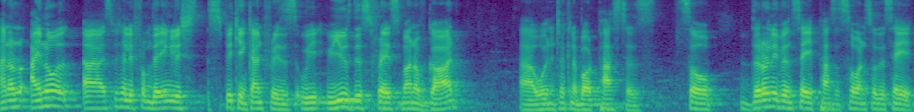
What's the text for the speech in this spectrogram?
And I know, uh, especially from the English speaking countries, we, we, use this phrase, man of God, uh, when you're talking about pastors. So they don't even say pastor so and so, they say,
